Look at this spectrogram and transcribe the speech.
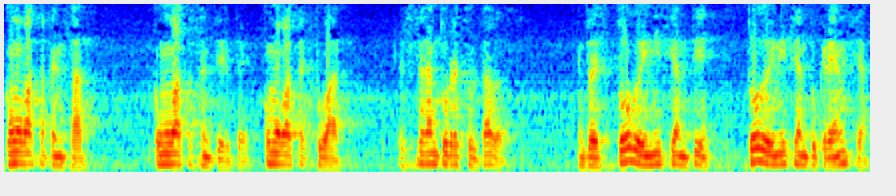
¿Cómo vas a pensar? ¿Cómo vas a sentirte? ¿Cómo vas a actuar? Esos serán tus resultados. Entonces todo inicia en ti, todo inicia en tu creencia.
